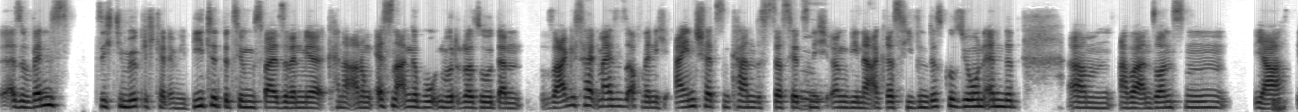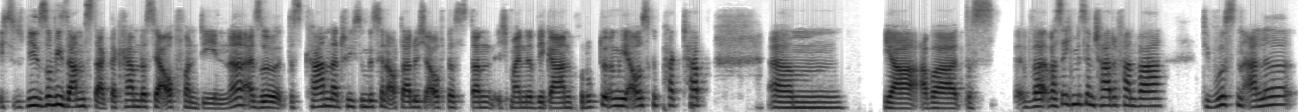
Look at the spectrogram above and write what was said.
also wenn es sich die Möglichkeit irgendwie bietet, beziehungsweise wenn mir, keine Ahnung, Essen angeboten wird oder so, dann sage ich es halt meistens auch, wenn ich einschätzen kann, dass das jetzt nicht irgendwie in einer aggressiven Diskussion endet. Ähm, aber ansonsten, ja, ich, wie, so wie Samstag, da kam das ja auch von denen. Ne? Also das kam natürlich so ein bisschen auch dadurch auf, dass dann ich meine veganen Produkte irgendwie ausgepackt habe. Ähm, ja, aber das, was ich ein bisschen schade fand, war, die wussten alle,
